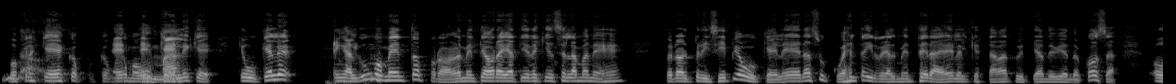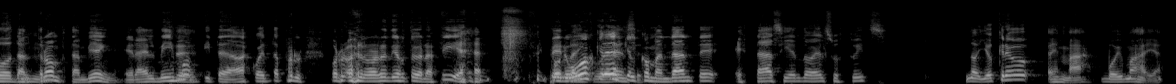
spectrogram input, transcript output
¿Vos crees que es como, como Bukele, que, que Bukele en algún momento, probablemente ahora ya tiene quien se la maneje, pero al principio Bukele era su cuenta y realmente era él el que estaba tuiteando y viendo cosas. O Donald Trump también, era él mismo y te dabas cuenta por, por, los errores de ortografía. pero vos crees que el comandante está haciendo él sus tweets? No, yo creo, es más, voy más allá.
